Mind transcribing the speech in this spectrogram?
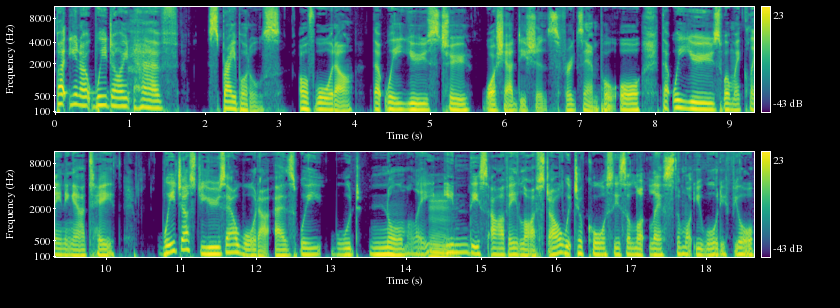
But you know, we don't have spray bottles of water that we use to wash our dishes, for example, or that we use when we're cleaning our teeth. We just use our water as we would normally in this RV lifestyle, which of course is a lot less than what you would if you're,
